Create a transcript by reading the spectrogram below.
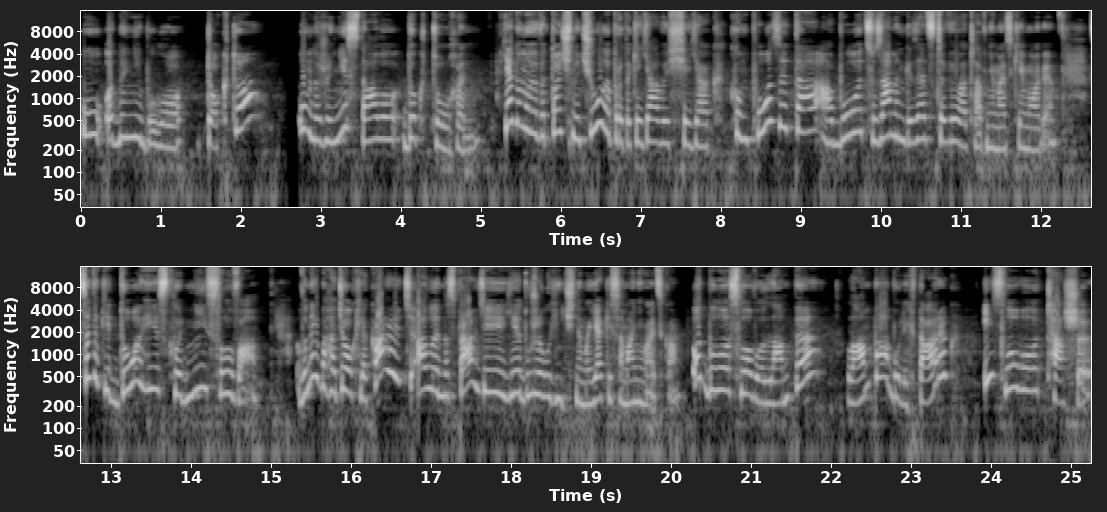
У однині було доктор, у множині стало докторен. Я думаю, ви точно чули про таке явище як композита або zusammengesetzte Wörter в німецькій мові. Це такі довгі складні слова. Вони багатьох лякають, але насправді є дуже логічними, як і сама німецька. От було слово лампе, лампа або ліхтарик, і слово таше,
